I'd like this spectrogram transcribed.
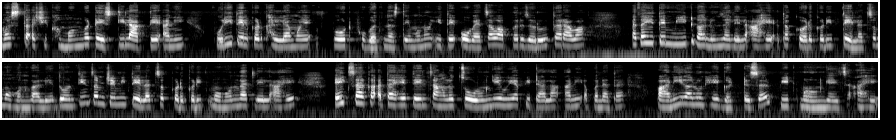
मस्त अशी खमंग टेस्टी लागते आणि पुरी तेलकट खाल्ल्यामुळे पोट फुगत नसते. म्हणून इथे ओव्याचा वापर जरूर करावा. आता इथे मीठ घालून झालेलं आहे. आता कडकडीत तेलाचं मोहन घालूया. दोन तीन चमचे मी तेलाचं कडकडीत मोहन घातलेलं आहे. एकसारखं आता हे तेल चांगलं चोळून घेऊया पिठाला आणि आपण आता पाणी घालून हे घट्टसर पीठ मळून घ्यायचं आहे.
